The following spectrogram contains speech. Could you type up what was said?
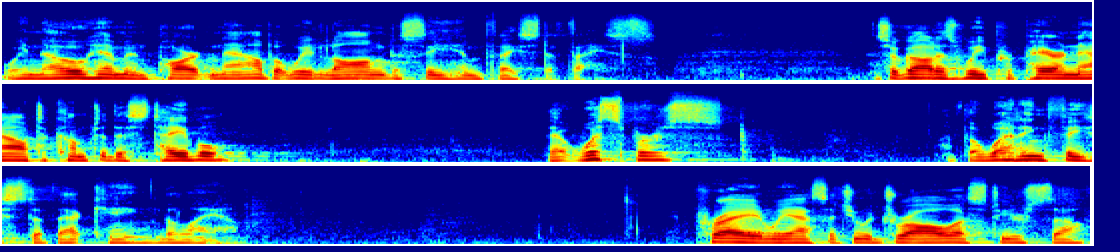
We know him in part now, but we long to see him face to face. And so, God, as we prepare now to come to this table that whispers of the wedding feast of that King, the Lamb, We pray and we ask that you would draw us to yourself.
